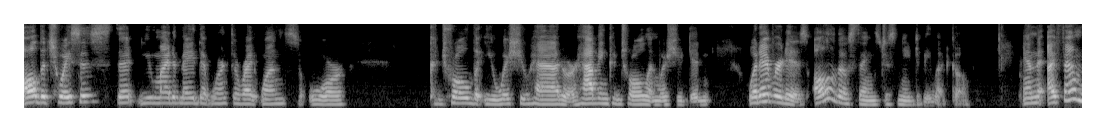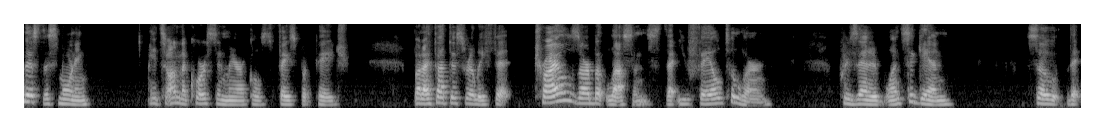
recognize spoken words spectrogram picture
all the choices that you might have made that weren't the right ones or control that you wish you had or having control and wish you didn't whatever it is all of those things just need to be let go. And i found this this morning. It's on the course in miracles facebook page. But i thought this really fit. Trials are but lessons that you failed to learn presented once again so that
